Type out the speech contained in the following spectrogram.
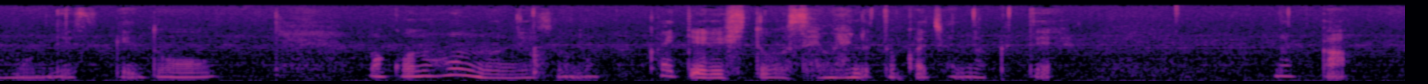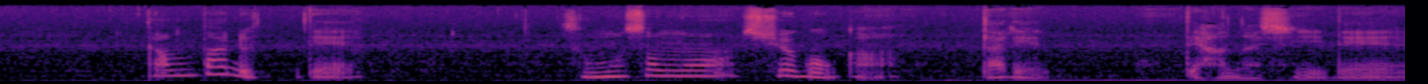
思うんですけど、まあ、この本のねその書いてる人を責めるとかじゃなくてなんか頑張るってそもそも主語が誰って話で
